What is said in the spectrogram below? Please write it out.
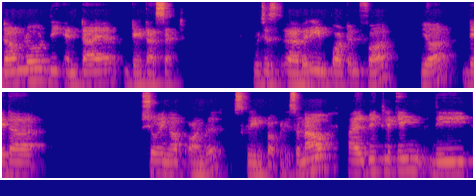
download the entire data set, which is uh, very important for your data showing up on the screen properly. So now I'll be clicking the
